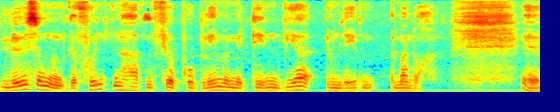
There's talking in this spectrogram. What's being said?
Lösungen gefunden haben für Probleme, mit denen wir im Leben immer noch äh,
